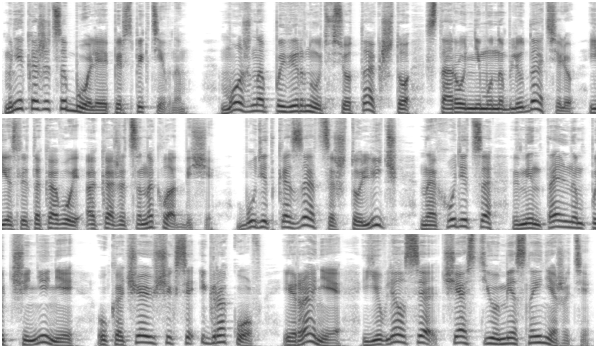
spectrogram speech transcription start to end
мне кажется более перспективным. Можно повернуть все так, что стороннему наблюдателю, если таковой окажется на кладбище, будет казаться, что Лич находится в ментальном подчинении у качающихся игроков и ранее являлся частью местной нежити.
